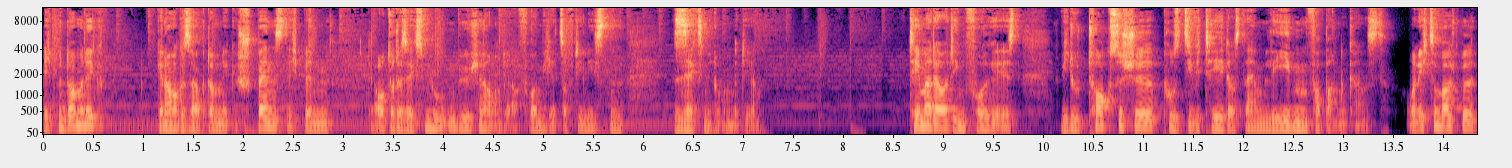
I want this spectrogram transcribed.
Ich bin Dominik, genauer gesagt Dominik Gespenst. Ich bin der Autor der 6 Minuten Bücher und ja, freue mich jetzt auf die nächsten 6 Minuten mit dir. Thema der heutigen Folge ist, wie du toxische Positivität aus deinem Leben verbannen kannst. Und ich zum Beispiel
